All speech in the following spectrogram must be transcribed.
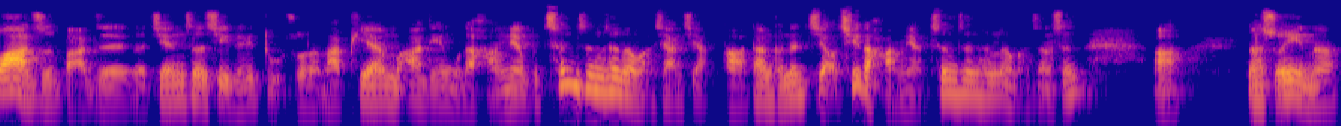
袜子把这个监测器给堵住了，那 PM 二点五的含量不蹭蹭蹭的往下降啊，但可能脚气的含量蹭蹭蹭的往上升啊，那所以呢，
